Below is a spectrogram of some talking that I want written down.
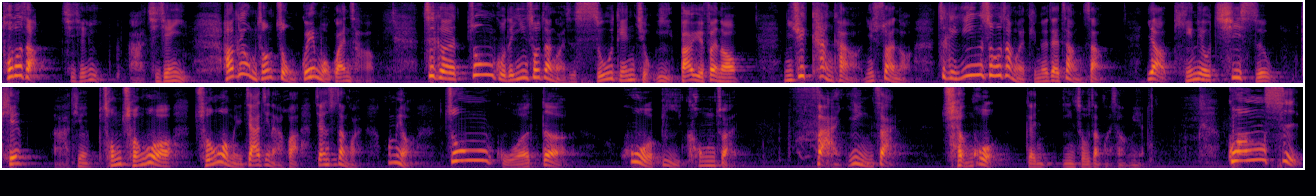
拖多少？七千亿。啊，七千亿。好，那我们从总规模观察，这个中国的应收账款是十五点九亿，八月份哦，你去看看啊，你算哦，这个应收账款停留在账上要停留七十五天啊，停从存货存货没加进来的话，应收账款看到没有？中国的货币空转反映在存货跟应收账款上面，光是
